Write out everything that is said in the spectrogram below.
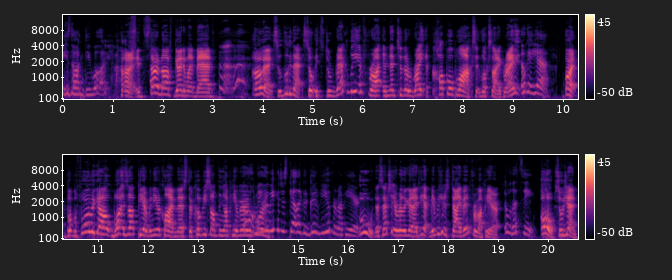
is on the wall. Alright, it started off good and went bad. Okay, so look at that. So it's directly in front and then to the right a couple blocks, it looks like, right? Okay, yeah. Alright, but before we go, what is up here? We need to climb this. There could be something up here very Oh, maybe we could just get like a good view from up here. Ooh, that's actually a really good idea. Maybe we can just dive in from up here. Oh, let's see. Oh, so Jen,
